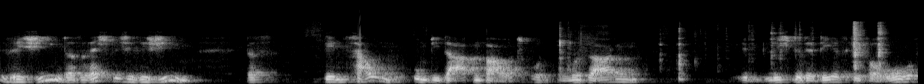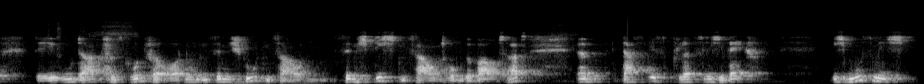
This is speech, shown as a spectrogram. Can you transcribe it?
Regime, das rechtliche Regime, das den Zaun um die Daten baut. Und man muss sagen, im Lichte der DSGVO, der EU-Datenschutzgrundverordnung, einen ziemlich guten Zaun, einen ziemlich dichten Zaun drum gebaut hat. Ähm, das ist plötzlich weg. Ich muss mich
